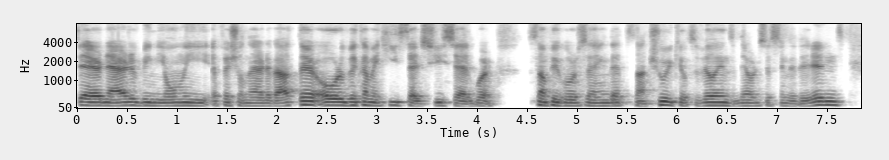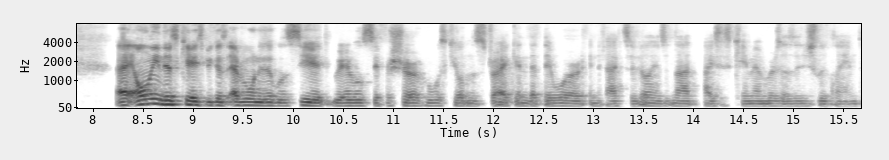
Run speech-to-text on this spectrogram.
their narrative being the only official narrative out there, or it would become a he said, she said, where some people were saying that's not true, he killed civilians, and they were insisting that they didn't. Uh, only in this case, because everyone is able to see it, we are able to say for sure who was killed in the strike and that they were, in fact, civilians and not ISIS K members as initially claimed.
